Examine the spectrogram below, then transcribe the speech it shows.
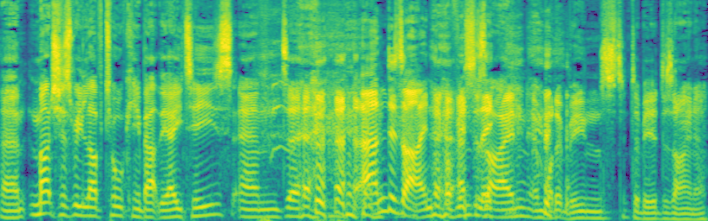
Um, much as we love talking about the 80s and uh, and design, and obviously. design and what it means to be a designer.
